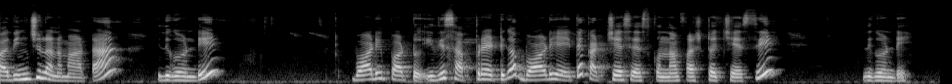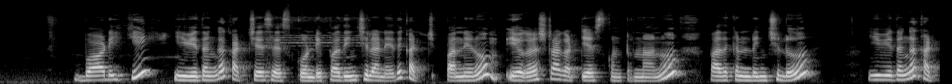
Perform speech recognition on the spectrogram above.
పది ఇంచులు అనమాట ఇదిగోండి బాడీ పార్ట్ ఇది సపరేట్గా బాడీ అయితే కట్ చేసేసుకుందాం. ఫస్ట్ వచ్చేసి ఇదిగోండి. బాడీకి ఈ విధంగా కట్ చేసేసుకోండి. పది ఇంచులు అనేది కట్ నేను ఎక్స్ట్రా కట్ చేసుకుంటున్నాను. పదకొండు ఇంచులు ఈ విధంగా కట్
